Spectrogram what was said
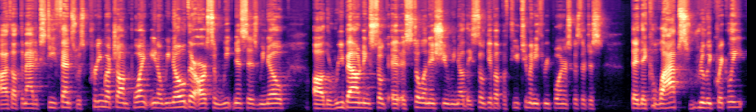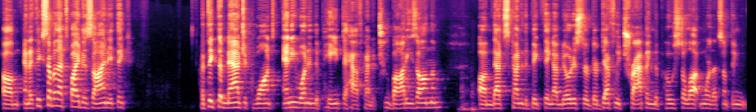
I thought the Magic's defense was pretty much on point. You know, we know there are some weaknesses. We know uh, the rebounding still is still an issue. We know they still give up a few too many three pointers because they're just they, they collapse really quickly. Um, and I think some of that's by design. I think I think the Magic want anyone in the paint to have kind of two bodies on them. Um, that's kind of the big thing I've noticed. They're, they're definitely trapping the post a lot more. That's something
